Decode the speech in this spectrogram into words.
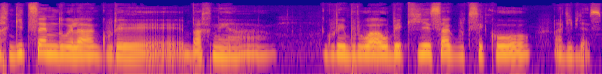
argitzen duela gure barnea, gure burua ubeki ezagutzeko adibidez.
